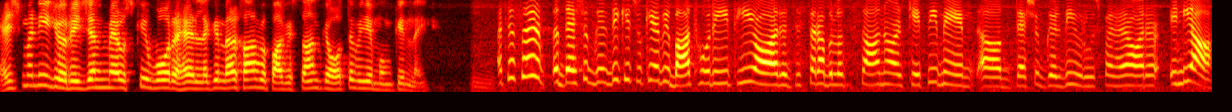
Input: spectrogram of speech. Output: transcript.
हेजमनी जो रीजन में उसकी वो रहे लेकिन मेरे ख्याल में पाकिस्तान के होते हुए ये मुमकिन नहीं हम्म। अच्छा सर, दहशतगर्दी की चूँकि अभी बात हो रही थी और जिस तरह बलूचिस्तान और केपी में दहशतगर्दी उरूज पर है और इंडिया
